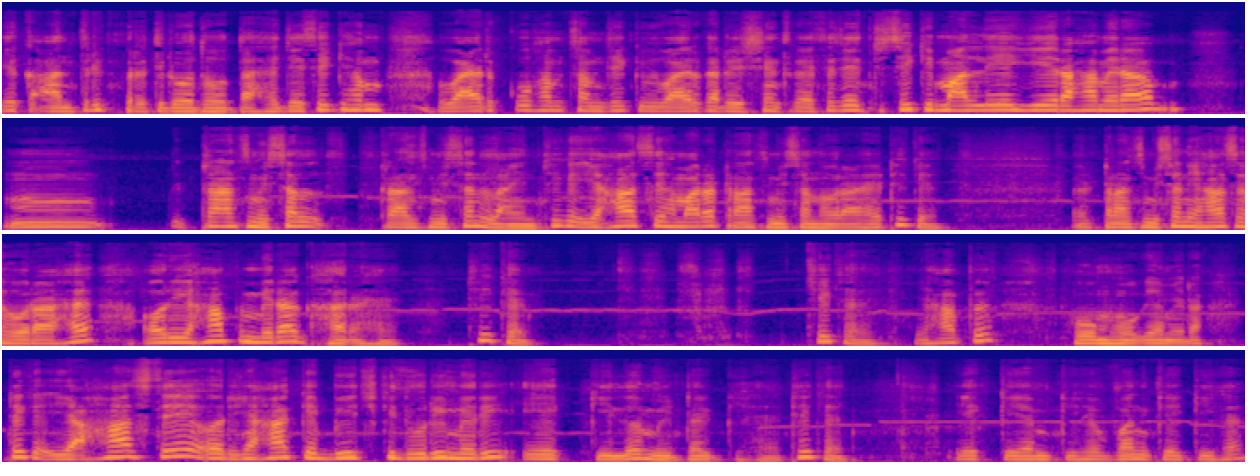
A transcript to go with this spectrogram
एक आंतरिक प्रतिरोध होता है। जैसे कि हम वायर को हम समझे कि वायर का रजिस्टेंस कैसे जैसे कि मान लीजिए ये रहा मेरा ट्रांसमिशन ट्रांसमिशन लाइन ठीक है? यहाँ से हमारा ट्रांसमिशन हो रहा है, ठीक है? ट्रांसमिशन यहाँ से हो रहा है और यहाँ पर मेरा घर है, ठीक है? ठीक है? यहाँ पे होम हो गया मेरा। ठीक है, यहाँ से और यहाँ के बीच की दूरी मेरी एक किलोमीटर की है, ठीक है? एक के एम की है वन के की है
